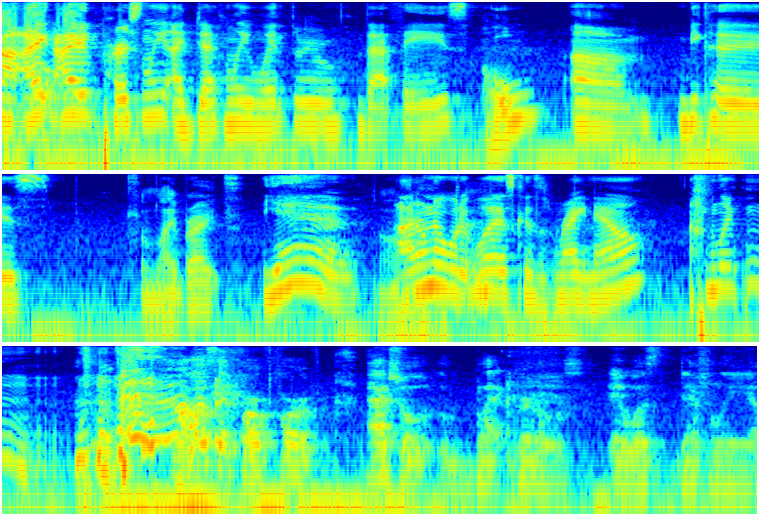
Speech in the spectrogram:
I, I personally, I definitely went through that phase. oh, Um, because some light brights." yeah, I don't know what it was. Cause right now, I'm like, mm. Well, I would say for for actual black girls, it was definitely uh,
